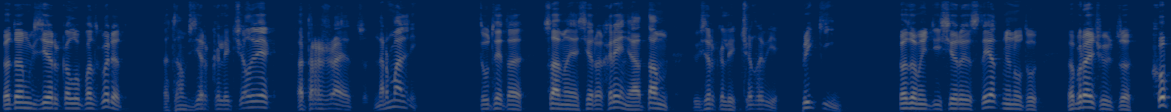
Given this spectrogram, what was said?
Потом к зеркалу подходят, а там в зеркале человек отражается, нормальный. Тут это самая серая хрень, а там в зеркале человек, прикинь. Потом эти серые стоят минуту, оборачиваются, хоп,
